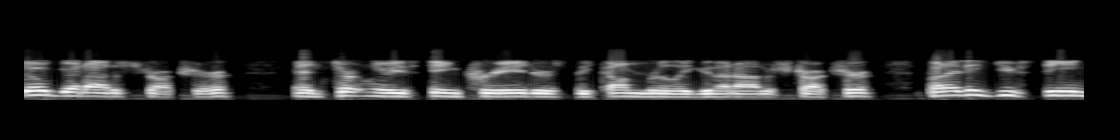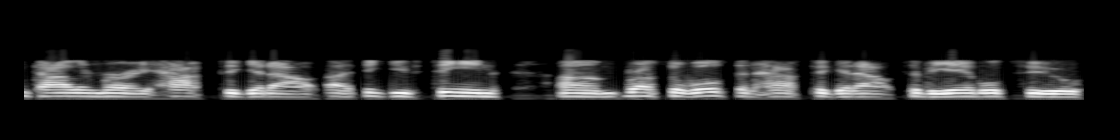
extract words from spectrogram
so good out of structure. And certainly we've seen creators become really good out of structure. But I think you've seen Kyler Murray have to get out. I think you've seen um, Russell Wilson have to get out to be able to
